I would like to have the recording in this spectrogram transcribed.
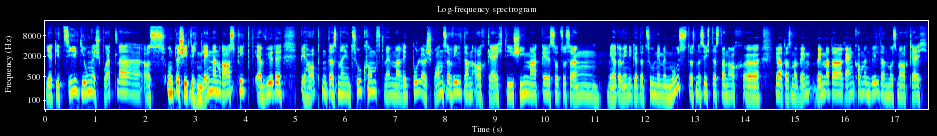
ja gezielt junge Sportler aus unterschiedlichen Ländern rauspickt. Er würde behaupten, dass man in Zukunft, wenn man Red Bull als Sponsor will, dann auch gleich die Skimarke sozusagen mehr oder weniger dazu nehmen muss, dass man sich das dann auch, äh, ja, dass man, wenn, wenn man da reinkommen will, dann muss man auch gleich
